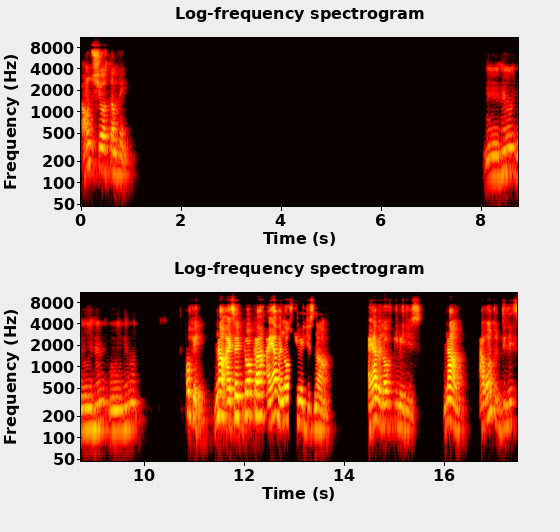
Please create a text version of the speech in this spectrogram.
I want to show something. Mm-hmm, mm-hmm, mm-hmm. Okay, now I said Docker, I have enough images now. I have enough images. Now, I want to delete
